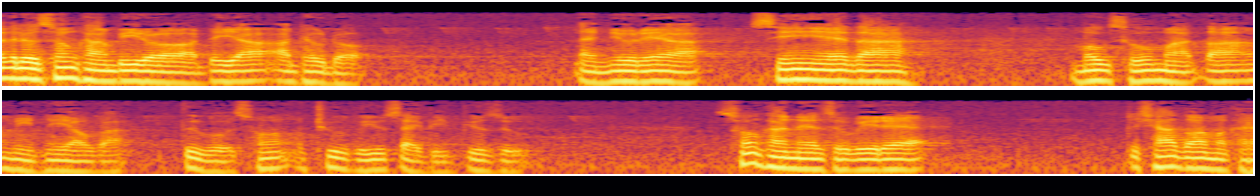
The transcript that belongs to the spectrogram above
ဲ့ဒါလို့ဆုံးခံပြီးတော့တရားအထုတ်တော့အဲမြို့တွေကဆင်းရဲသားမုတ်ဆိုးမှသားအမိနှစ်ယောက်ကသူ့ကိုဆွမ်းအထုဂရုစိုက်ပြီးပြုစုဆွမ်းခံတယ်ဆိုပေတဲ့တခြားသွားမခံ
